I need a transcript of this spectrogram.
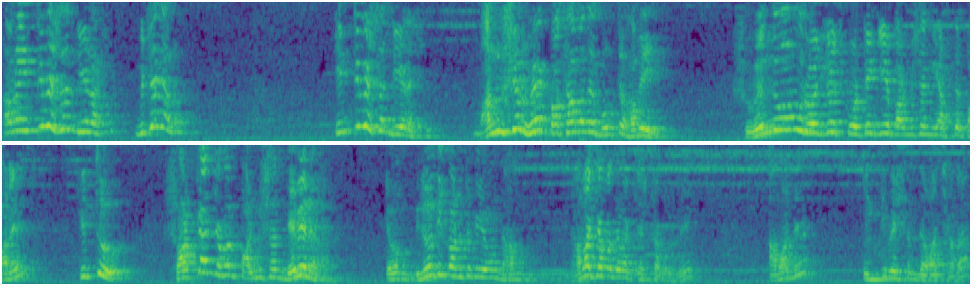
আমরা ইন্টিমেশন দিয়ে রাখি। মিটে গেল? ইন্টিমেশন দিয়ে রাখি। মানুষের হয়ে কথা আমাদের বলতে হবেই। শুভেন্দুবাবু রোজ রোজ কোর্টে গিয়ে পারমিশন নিয়ে আসতে পারেন। কিন্তু সরকার যখন পারমিশন দেবে না এবং বিরোধী কণ্ঠকে যখন ধাম- ধামাচাপা দেওয়ার চেষ্টা করবে, আমাদের ইন্টিমেশন দেওয়া ছাড়া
